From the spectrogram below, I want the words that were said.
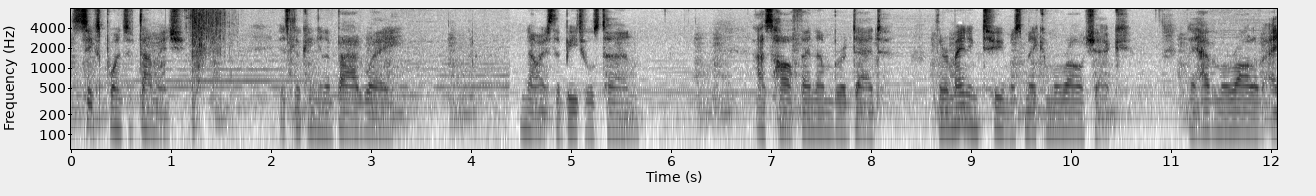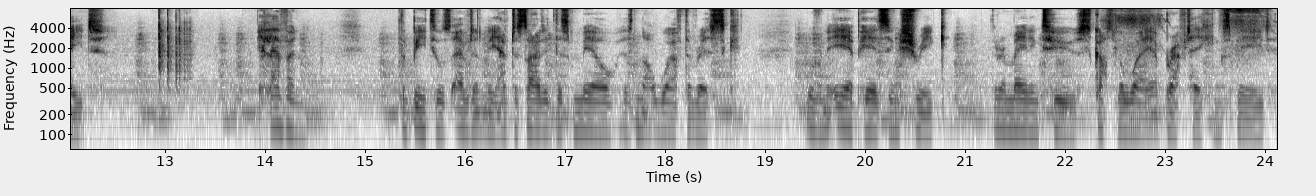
6 points of damage. It's looking in a bad way. Now it's the beetles' turn. As half their number are dead, the remaining two must make a morale check. They have a morale of 8. 11. The beetles evidently have decided this meal is not worth the risk. With an ear piercing shriek, the remaining two scuttle away at breathtaking speed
